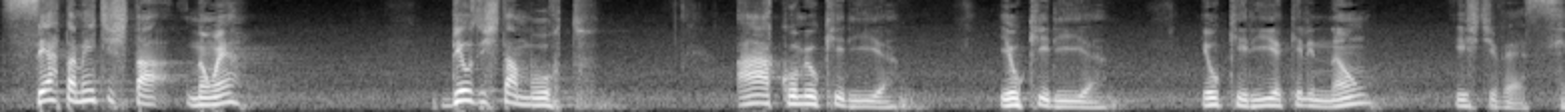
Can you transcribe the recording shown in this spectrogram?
certamente está, não é? Deus está morto. Ah, como eu queria, eu queria, eu queria que ele não estivesse.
